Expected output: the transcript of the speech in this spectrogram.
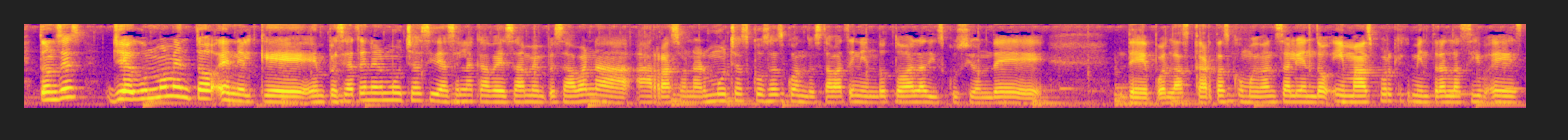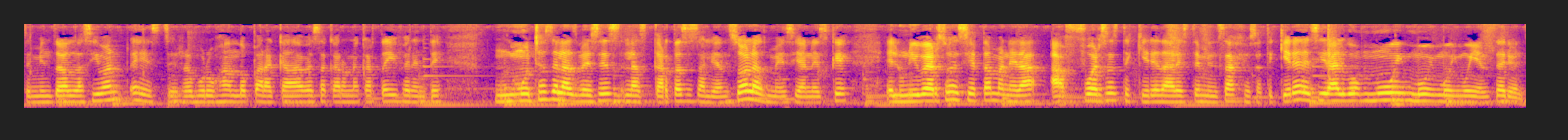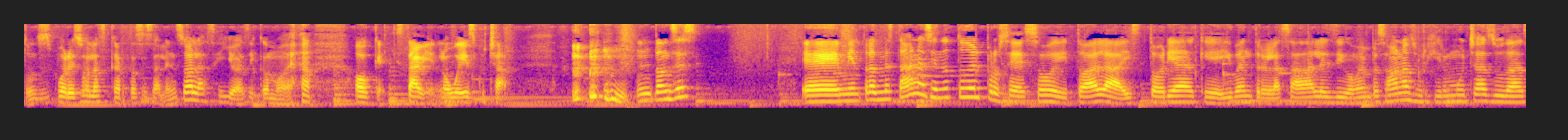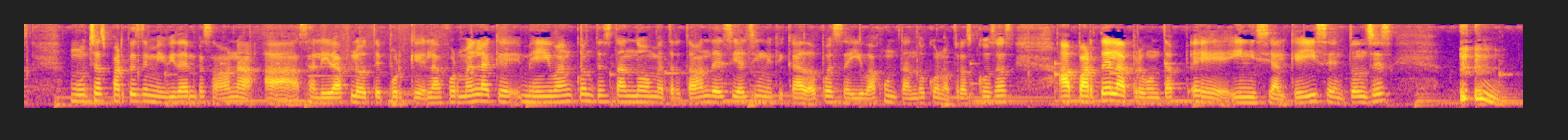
Entonces, llegó un momento en el que empecé a tener muchas ideas en la cabeza, me empezaban a, a razonar muchas cosas cuando estaba teniendo toda la discusión de de pues las cartas como iban saliendo y más porque mientras las este mientras las iban este reburujando para cada vez sacar una carta diferente muchas de las veces las cartas se salían solas. Me decían es que el universo de cierta manera a fuerzas te quiere dar este mensaje o sea te quiere decir algo muy muy muy muy en serio entonces por eso las cartas se salen solas y yo así como de ok está bien lo voy a escuchar entonces eh, mientras me estaban haciendo todo el proceso y toda la historia que iba entrelazada, les digo, me empezaban a surgir muchas dudas, muchas partes de mi vida empezaban a, salir a flote porque la forma en la que me iban contestando me trataban de decir el significado, pues se iba juntando con otras cosas, aparte de la pregunta eh, inicial que hice. Entonces,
